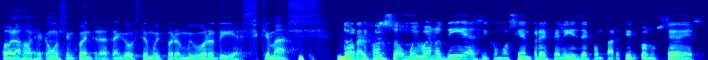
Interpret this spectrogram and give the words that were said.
Hola Jorge, ¿cómo se encuentra? Tenga usted muy, pero muy buenos días. ¿Qué más? Don Alfonso, muy buenos días y como siempre feliz de compartir con ustedes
